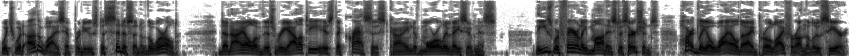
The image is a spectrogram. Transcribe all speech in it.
which would otherwise have produced a citizen of the world. Denial of this reality is the crassest kind of moral evasiveness. These were fairly modest assertions, hardly a wild eyed pro lifer on the loose here,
